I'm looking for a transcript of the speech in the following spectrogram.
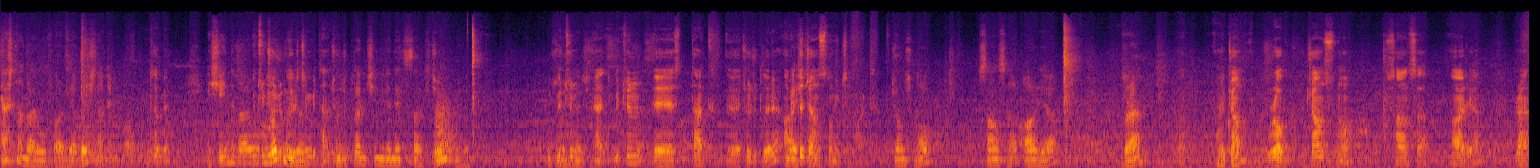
Kaç Yani- tane Direwolf vardı ya? Beş tane mi? Tabii. E şeyin de Direwolf Bütün yok çocuklar muydu? için bir tane. Çocuklar için bir de Ned Stark için yok muydu? Bütün çocuklar için. evet, bütün e, Stark e, çocukları artı Jon. Snow için vardı. Jon Snow, Sansa, Arya, Bran, Rickon. Jon, Rob, Jon Snow, Sansa, Arya, Bran,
